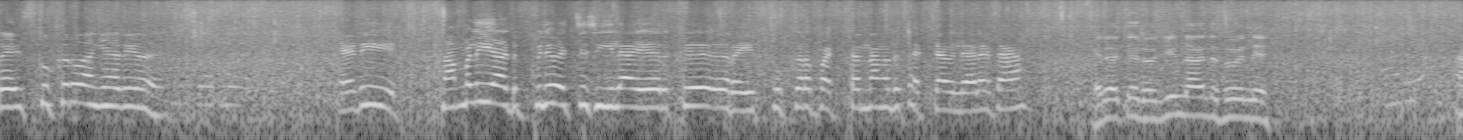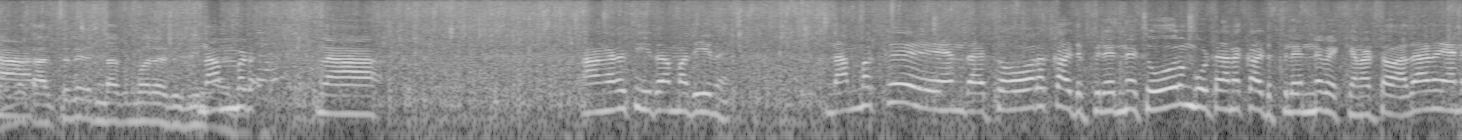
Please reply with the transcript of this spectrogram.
റൈസ് കുക്കർ വാങ്ങിയാൽ മതിയെന്ന്. എടി നമ്മൾ ഈ അടുപ്പിൽ വെച്ച് ശീലായവർക്ക് റൈസ് കുക്കർ പെട്ടെന്ന് അങ്ങോട്ട് സെറ്റ് ആവില്ല അല്ലേട്ടാ രുചി ഉണ്ടാവില്ല രുചി നമ്മുടെ അങ്ങനെ ചെയ്താൽ മതിയെന്ന്. നമുക്ക് എന്താ ചോറൊക്കെ അടുപ്പിൽ തന്നെ ചോറും കൂട്ടാനൊക്കെ അടുപ്പിൽ തന്നെ വെക്കണം കേട്ടോ. അതാണ് ഞാൻ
